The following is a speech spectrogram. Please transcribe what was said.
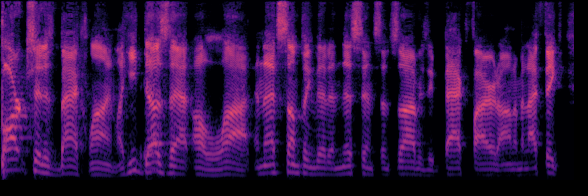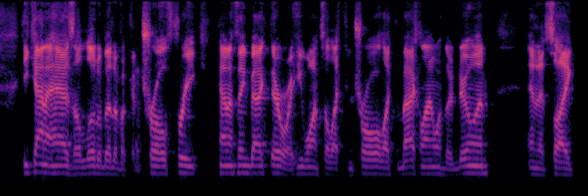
barks at his back line, like he does that a lot, and that's something that in this instance obviously backfired on him. And I think he kind of has a little bit of a control freak kind of thing back there, where he wants to like control like the back line what they're doing, and it's like.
